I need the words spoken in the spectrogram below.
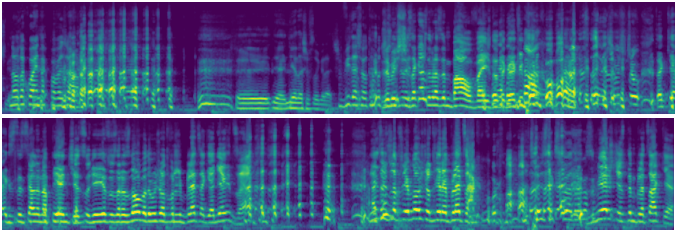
strasznie. No dokładnie tak powiedziałam. Yy, nie, nie da się w to grać. Widać automatycznie, Żebyś się za każdym razem bał wejść do tego ekwipunku. Żebyś czuł takie egzystencjalne napięcie, co nie, Jezu, zaraz znowu będę musiał otworzyć plecak, ja nie chcę. Nie chcę dla przyjemności otwierę plecak, kurwa. To jest tak swoją drogą. Zmierz się z tym plecakiem.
